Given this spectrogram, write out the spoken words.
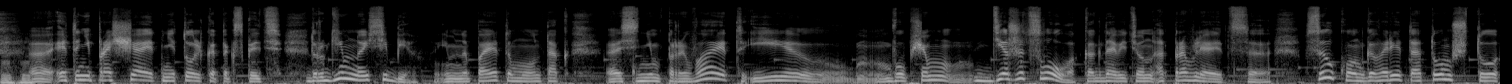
угу это не прощает не только, так сказать, другим, но и себе. Именно поэтому он так э, с ним порывает и, в общем, держит слово. Когда ведь он отправляется в ссылку, он говорит о том, что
